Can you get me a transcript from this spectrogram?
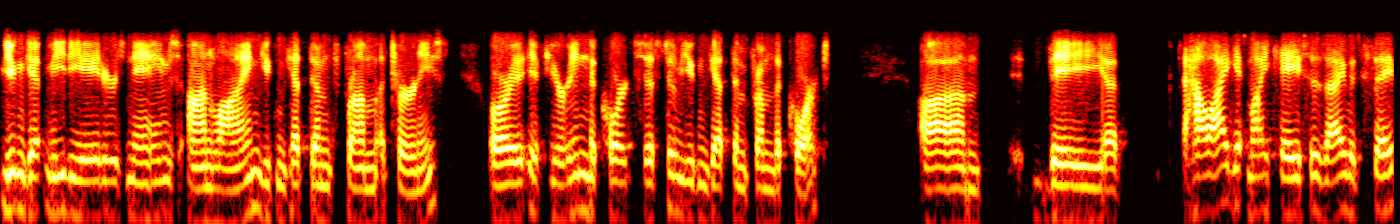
you can get mediators' names online. You can get them from attorneys, or if you're in the court system, you can get them from the court. Um, the uh, how I get my cases, I would say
